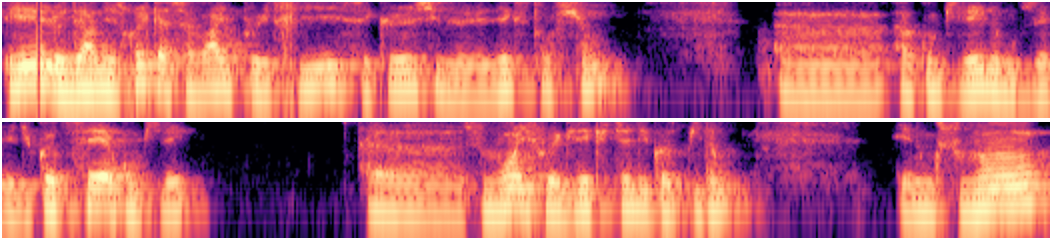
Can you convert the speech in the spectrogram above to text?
Et le dernier truc à savoir avec Poetry, c'est que si vous avez des extensions euh, à compiler, donc vous avez du code C à compiler, euh, souvent il faut exécuter du code Python. Et donc souvent,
